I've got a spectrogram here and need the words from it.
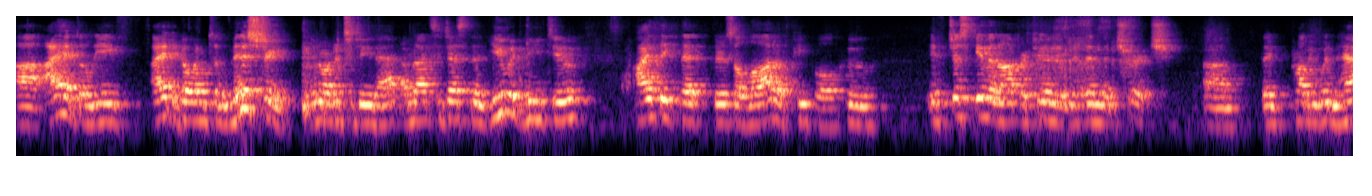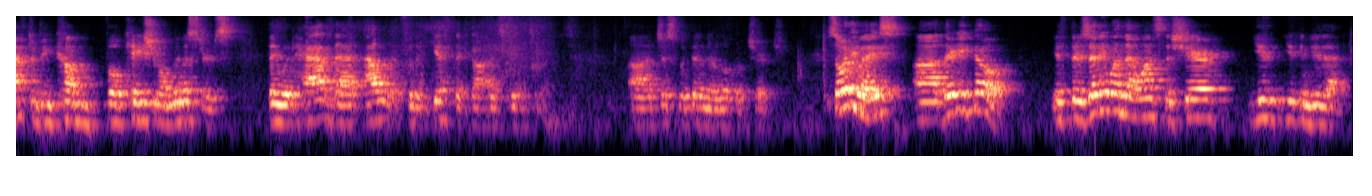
Uh, I had to leave, I had to go into the ministry in order to do that. I'm not suggesting that you would need to. I think that there's a lot of people who, if just given opportunity within the church, um, they probably wouldn't have to become vocational ministers. They would have that outlet for the gift that God has given to them, uh, just within their local church. So, anyways, uh, there you go. If there's anyone that wants to share, you, you can do that.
